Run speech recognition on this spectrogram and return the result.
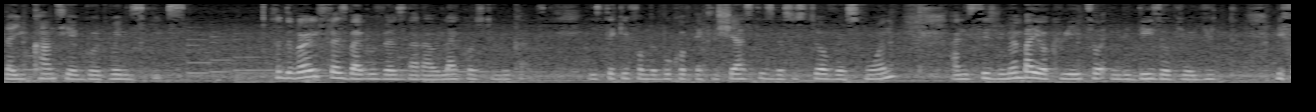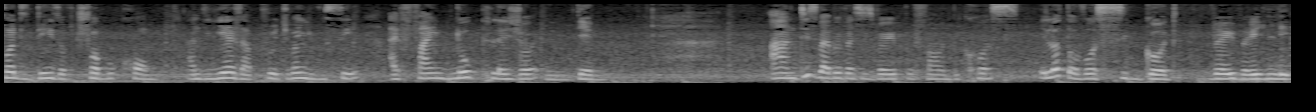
that you can't hear god when he speaks so, the very first Bible verse that I would like us to look at is taken from the book of Ecclesiastes, verses 12, verse 1. And it says, Remember your Creator in the days of your youth, before the days of trouble come and the years approach when you will say, I find no pleasure in them. And this Bible verse is very profound because a lot of us seek God very, very late.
